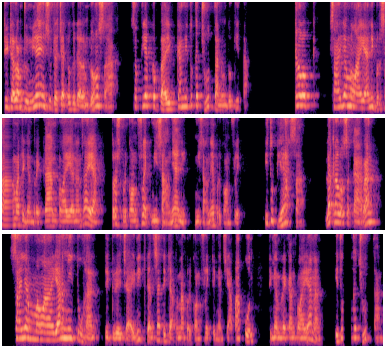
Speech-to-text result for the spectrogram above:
Di dalam dunia yang sudah jatuh ke dalam dosa, setiap kebaikan itu kejutan untuk kita. Kalau saya melayani bersama dengan rekan pelayanan saya, terus berkonflik, misalnya nih, misalnya berkonflik, itu biasa. Lah kalau sekarang saya melayani Tuhan di gereja ini dan saya tidak pernah berkonflik dengan siapa pun, dengan rekan pelayanan, itu kejutan.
